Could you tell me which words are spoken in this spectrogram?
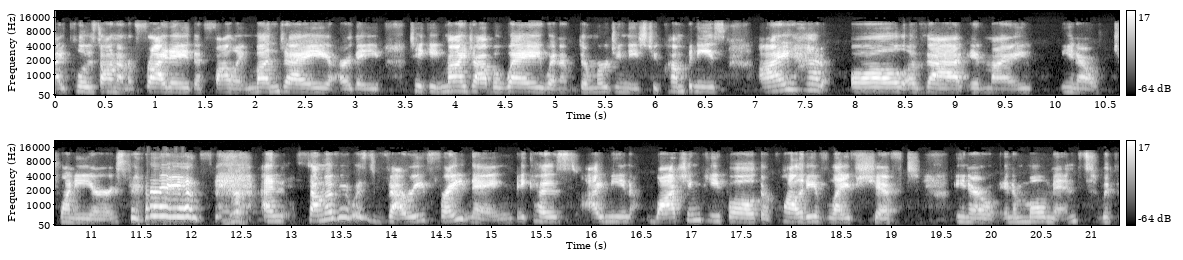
i closed on on a friday that following monday are they taking my job away when they're merging these two companies? I had all of that in my you know 20 year experience yeah. and some of it was very frightening because i mean watching people their quality of life shift you know in a moment with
